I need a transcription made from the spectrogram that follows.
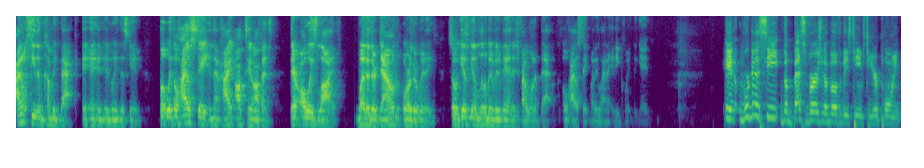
I don't see them coming back and, and, and winning this game. But with Ohio State and that high octane offense, they're always live, whether they're down or they're winning. So it gives me a little bit of an advantage if I want to bet Ohio State money line at any point in the game. And we're going to see the best version of both of these teams, to your point.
